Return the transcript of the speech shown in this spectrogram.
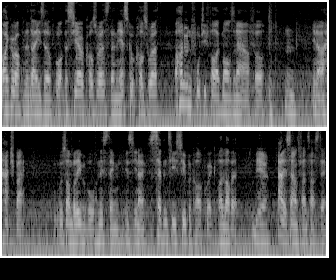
I grew up in the days of what the Sierra Cosworth, then the Escort Cosworth. 145 miles an hour for Mm. you know a hatchback was unbelievable, and this thing is you know 70 supercar quick. I love it, Yeah. and it sounds fantastic.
